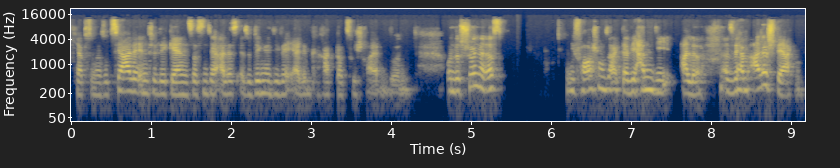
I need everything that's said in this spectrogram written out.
Ich habe so eine soziale Intelligenz. Das sind ja alles also Dinge, die wir eher dem Charakter zuschreiben würden. Und das Schöne ist, die Forschung sagt ja, wir haben die alle. Also wir haben alle Stärken.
